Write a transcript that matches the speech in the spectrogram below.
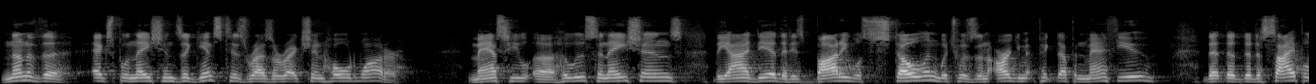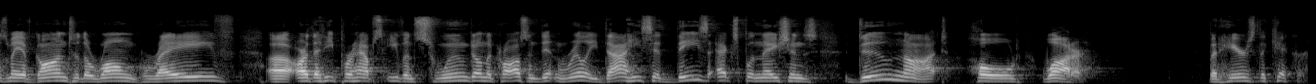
none of the explanations against his resurrection hold water. Mass uh, hallucinations, the idea that his body was stolen, which was an argument picked up in Matthew, that the, the disciples may have gone to the wrong grave, uh, or that he perhaps even swooned on the cross and didn't really die. He said these explanations do not hold water. But here's the kicker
